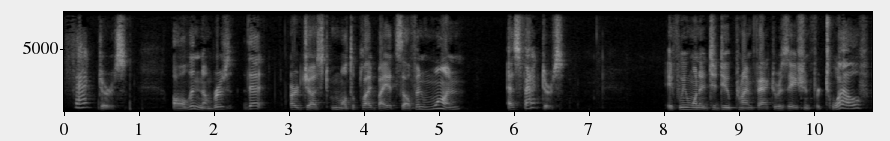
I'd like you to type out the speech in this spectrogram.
factors. All the numbers that are just multiplied by itself in 1 as factors. If we wanted to do prime factorization for 12,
